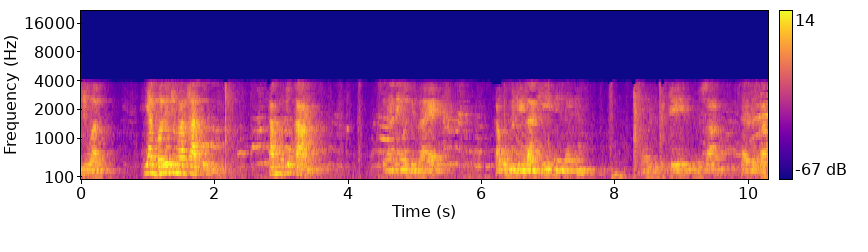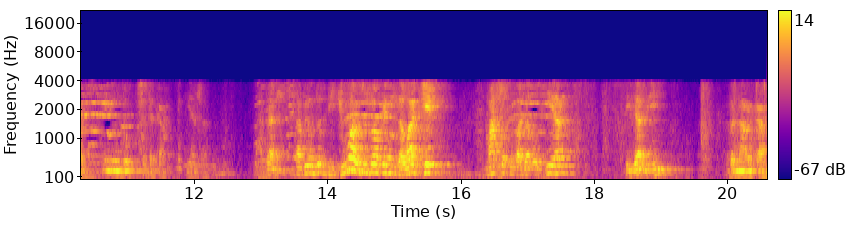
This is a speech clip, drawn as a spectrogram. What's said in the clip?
dijual. Yang boleh cuma satu. Kamu tukar dengan yang lebih baik. Kamu beli lagi misalnya yang lebih gede, lebih besar, saya tukar ini untuk sedekah biasa. Ada. Tapi untuk dijual sesuatu yang sudah wajib masuk kepada usia tidak dibenarkan.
